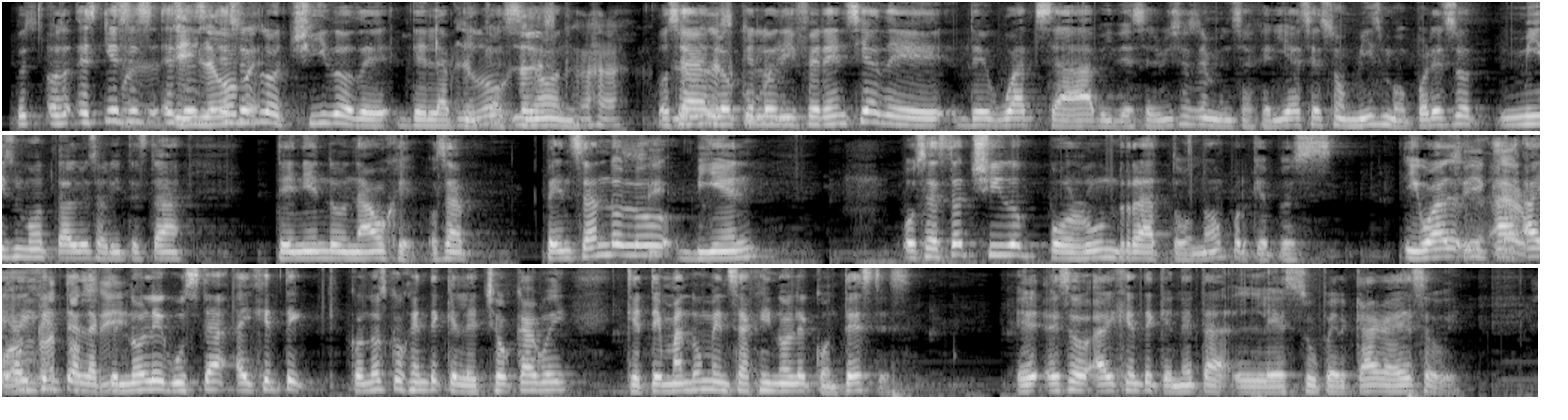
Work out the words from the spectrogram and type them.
Pues, o sea, es que eso, es, Pues, eso y es- luego eso me- es lo chido de, de la des- aplicación. ajá. O sea, lo que lo diferencia de, de WhatsApp y de servicios de mensajería es eso mismo. Por eso mismo tal vez ahorita está teniendo un auge. O sea, pensándolo bien, o sea, está chido por un rato, ¿no? Porque pues igual Sí, hay- claro, hay, por hay un gente a la que no le gusta, hay gente, conozco gente que le choca, güey, que te manda un mensaje y no le contestes. E- Eso, hay gente que neta le super caga eso, güey.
